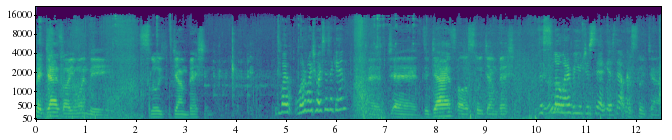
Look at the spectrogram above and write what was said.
Want, the jazz or you want the slow jam version? Do I, what are my choices again? Uh, uh, the jazz or slow jam version? The slow, whatever you just said. Yes, that one. The slow jam.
